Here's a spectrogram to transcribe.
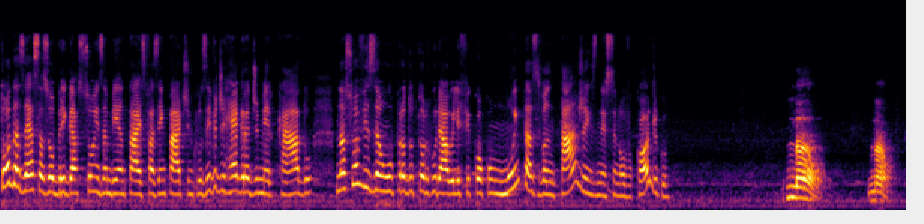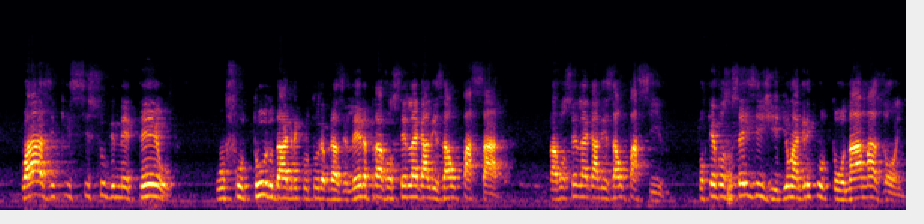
todas essas obrigações ambientais fazem parte, inclusive, de regra de mercado. Na sua visão, o produtor rural ele ficou com muitas vantagens nesse novo código? Não, não. Quase que se submeteu o futuro da agricultura brasileira para você legalizar o passado, para você legalizar o passivo. Porque você exigir de um agricultor na Amazônia,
